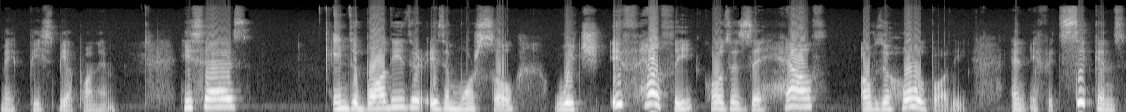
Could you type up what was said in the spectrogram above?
may peace be upon him. He says, In the body there is a morsel which, if healthy, causes the health of the whole body, and if it sickens,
